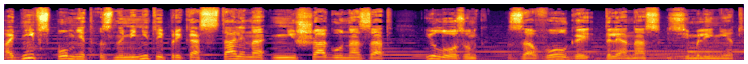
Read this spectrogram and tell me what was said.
Одни вспомнят знаменитый приказ Сталина «Ни шагу назад» и лозунг «За Волгой для нас земли нет».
